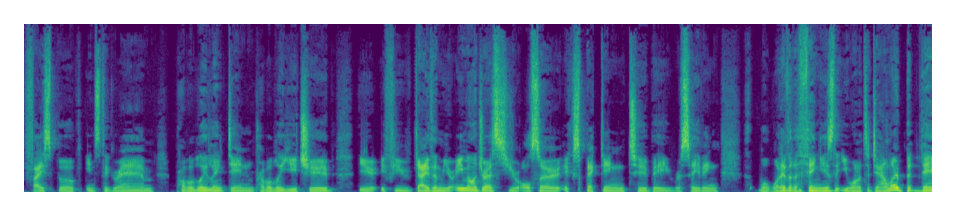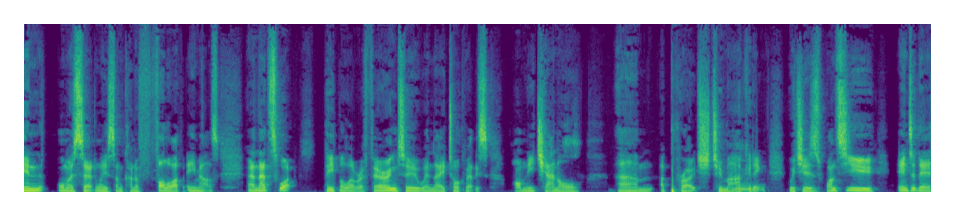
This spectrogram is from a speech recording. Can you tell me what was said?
Facebook, Instagram, probably LinkedIn, probably YouTube. You, if you gave them your email address, you're also expecting to be receiving, well, whatever the thing is that you wanted to download, but then almost certainly some kind of follow up emails. And that's what people are referring to when they talk about this omni channel um, approach to marketing, mm. which is once you enter their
